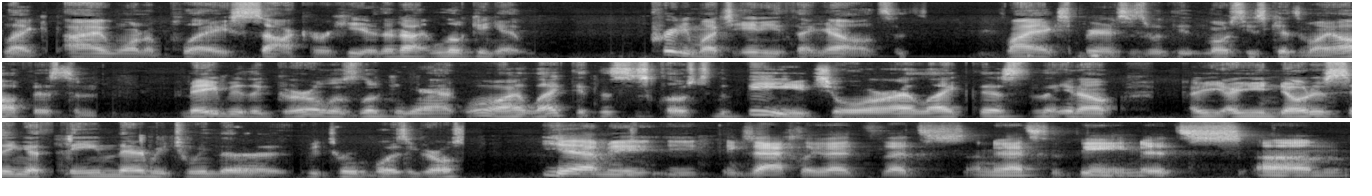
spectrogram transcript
Like, I want to play soccer here. They're not looking at pretty much anything else. It's my experiences with the, most of these kids in my office. And maybe the girl is looking at, oh, I like it. This is close to the beach, or I like this. You know, are you, are you noticing a theme there between the between boys and girls? Yeah, I mean, exactly. That's that's. I mean, that's the theme. It's um,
